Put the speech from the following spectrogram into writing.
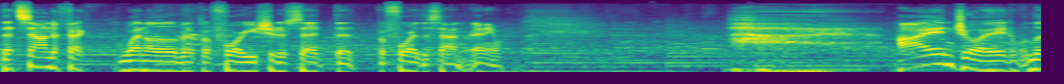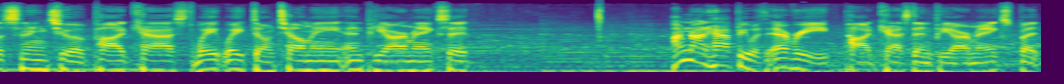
That sound effect went a little bit before. You should have said that before the sound. Anyway. I enjoyed listening to a podcast. Wait, wait, don't tell me. NPR makes it. I'm not happy with every podcast NPR makes, but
